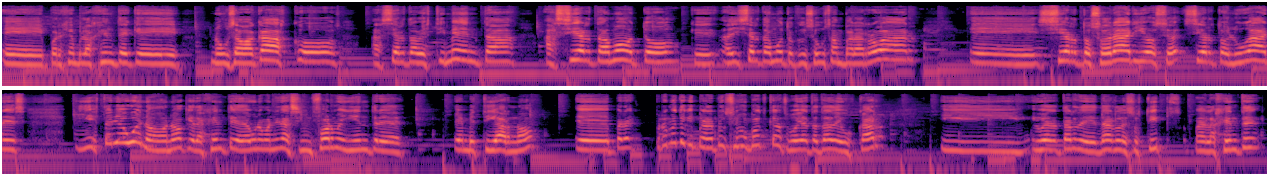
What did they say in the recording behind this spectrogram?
Eh, por ejemplo, a gente que no usaba cascos, a cierta vestimenta, a cierta moto, que hay cierta moto que se usan para robar, eh, ciertos horarios, ci- ciertos lugares. Y estaría bueno, ¿no? Que la gente de alguna manera se informe y entre a investigar, ¿no? Eh, prometo que para el próximo podcast voy a tratar de buscar y, y voy a tratar de darle esos tips para la gente.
